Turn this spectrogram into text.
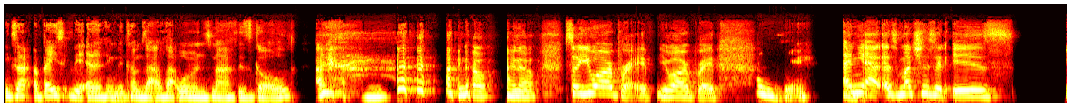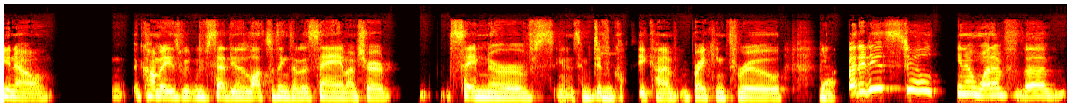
Exactly. Basically, anything that comes out of that woman's mouth is gold. I, I know. I know. So you are brave. You are brave. Thank you. And yet, as much as it is, you know, comedies, we've said, you know, lots of things are the same. I'm sure same nerves, you know, same mm-hmm. difficulty kind of breaking through. Yeah. But it is still, you know, one of the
